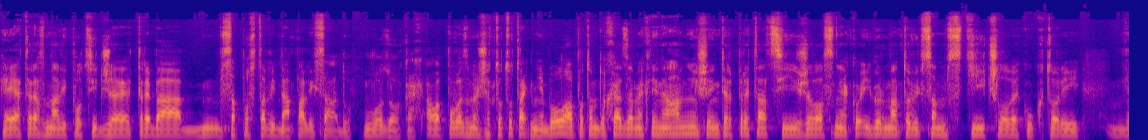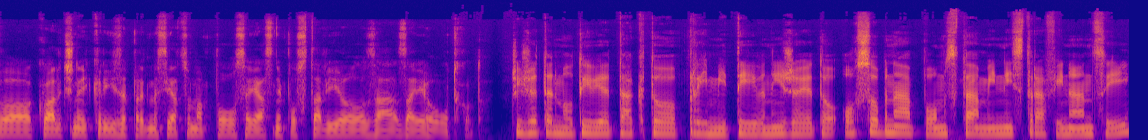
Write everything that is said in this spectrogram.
Hej, a teraz mali pocit, že treba sa postaviť na palisádu v úvodzovkách. Ale povedzme, že toto tak nebolo a potom dochádzame k tej najhlavnejšej interpretácii, že vlastne ako Igor Matovič sa mstí človeku, ktorý v koaličnej kríze pred mesiacom a pol sa jasne postavil za, za jeho odchod. Čiže ten motív je takto primitívny, že je to osobná pomsta ministra financí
